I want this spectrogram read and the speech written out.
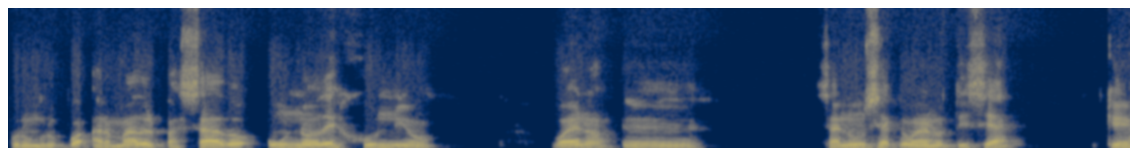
por un grupo armado el pasado 1 de junio. Bueno, eh, se anuncia que buena noticia, que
